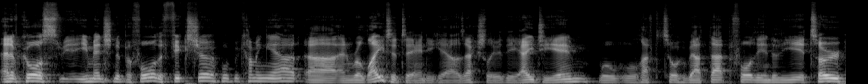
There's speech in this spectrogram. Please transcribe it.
And of course, you mentioned it before, the fixture will be coming out uh, and related to Andy Gowers, actually, the AGM. We'll, we'll have to talk about that before the end of the year, too.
